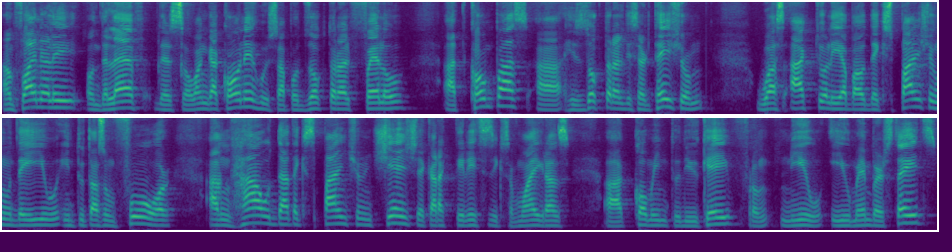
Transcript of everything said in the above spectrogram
And finally, on the left, there's Zovanga Kone, who's a postdoctoral fellow at COMPAS. Uh, his doctoral dissertation was actually about the expansion of the EU in 2004 and how that expansion changed the characteristics of migrants uh, coming to the UK from new EU member states.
